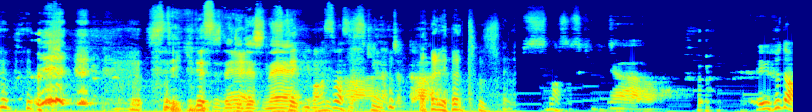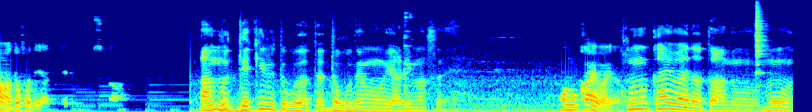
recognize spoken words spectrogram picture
素敵です素敵ですね。素敵。ますます好きになっちゃった。ありがとうございます。ますます好きになっいやちゃった。え普段はどこでやってるんですか？あのできるとこだったらどこでもやりますね。この界隈だと？この界隈だとあのもう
